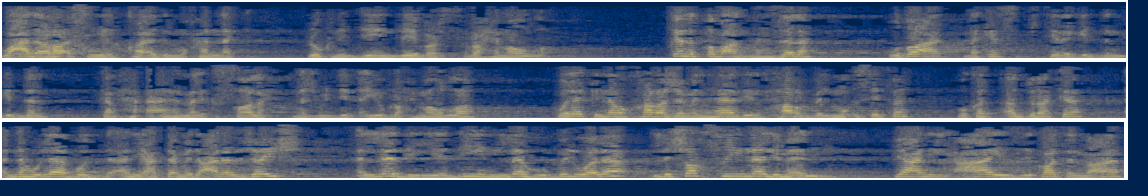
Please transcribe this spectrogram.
وعلى رأسه القائد المحنك ركن الدين بيبرس رحمه الله. كانت طبعا مهزلة وضاعت مكاسب كثيرة جدا جدا كان حققها الملك الصالح نجم الدين أيوب رحمه الله. ولكنه خرج من هذه الحرب المؤسفة وقد أدرك أنه لا بد أن يعتمد على الجيش الذي يدين له بالولاء لشخصه لا لماله. يعني عايز يقاتل معاه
